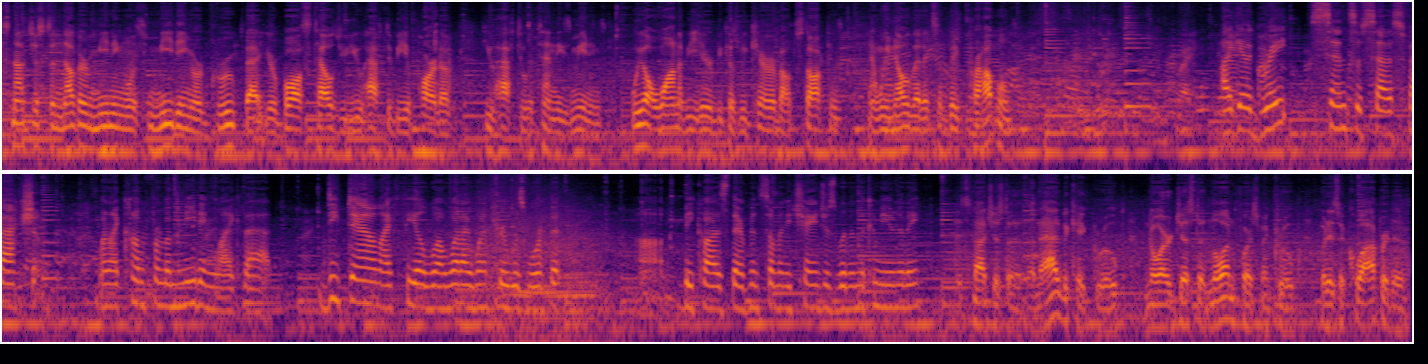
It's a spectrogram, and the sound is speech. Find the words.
It's not just another meaningless meeting or group that your boss tells you you have to be a part of. You have to attend these meetings. We all want to be here because we care about stalking and we know that it's a big problem. I get a great sense of satisfaction when I come from a meeting like that. Deep down, I feel, well, what I went through was worth it uh, because there have been so many changes within the community. It's not just a, an advocate group, nor just a law enforcement group, but it's a cooperative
